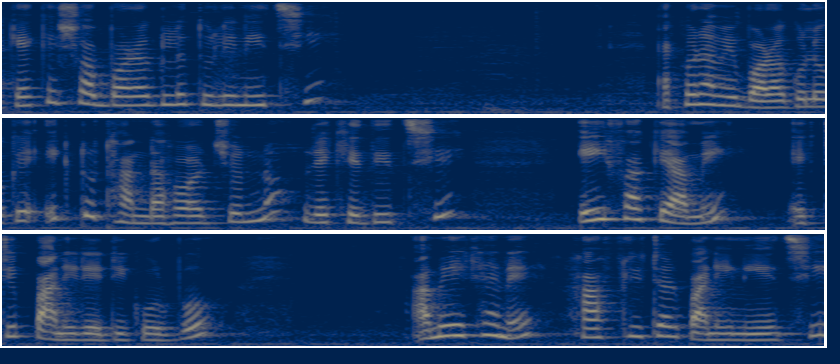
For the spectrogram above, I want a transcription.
একে একে সব বড়াগুলো তুলে নিচ্ছি এখন আমি বড়াগুলোকে একটু ঠান্ডা হওয়ার জন্য রেখে দিচ্ছি। এই ফাঁকে আমি একটি পানি রেডি করব। আমি এখানে হাফ লিটার পানি নিয়েছি।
